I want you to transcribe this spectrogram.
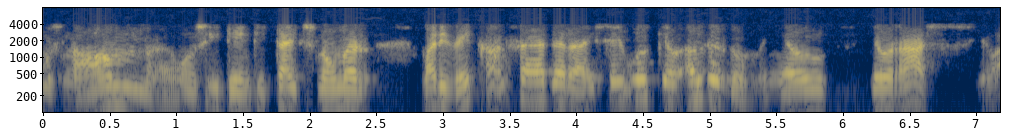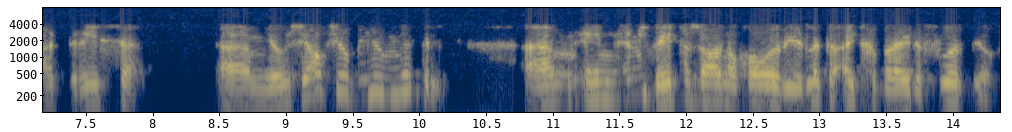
ons naam, ons identiteitsnommer, maar die wet gaan verder. Hy sê ook jou ouderdom en jou jou ras, jou adresse, ehm um, jou selfs jou biometrie. Ehm um, en in die wet is daar nogal 'n redelike uitgebreide voorbeeld.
